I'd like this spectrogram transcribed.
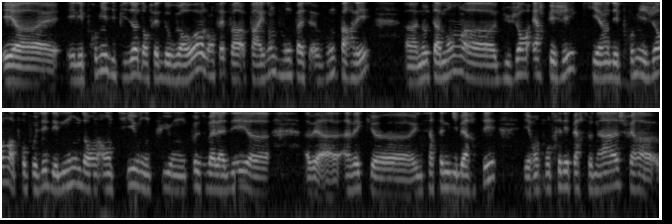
Et, euh, et les premiers épisodes en fait d'Overworld, en fait, par, par exemple, vont, pas- vont parler notamment euh, du genre RPG, qui est un des premiers genres à proposer des mondes en- entiers où on, on peut se balader euh, avec, euh, une certaine liberté et rencontrer des personnages, faire euh,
